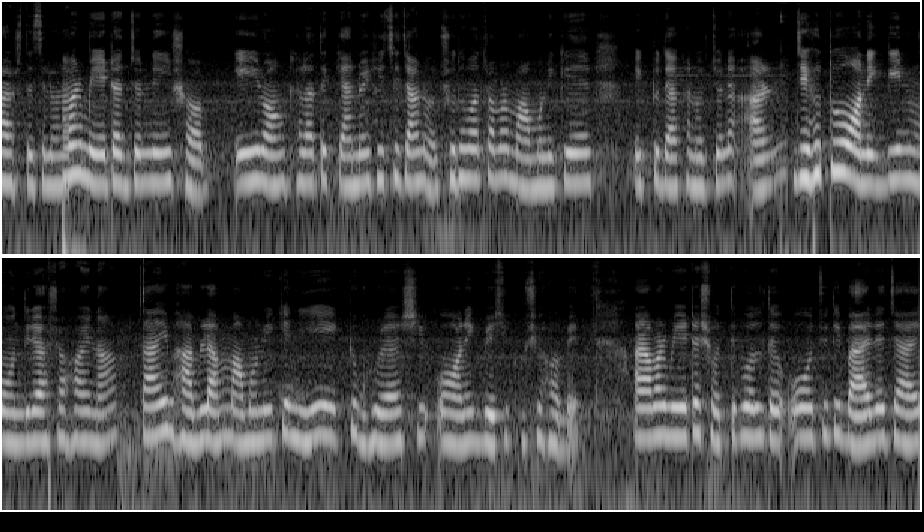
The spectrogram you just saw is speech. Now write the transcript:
হাসতেছিল না। আমার মেয়েটার জন্যই সব। এই রং খেলাতে কেন এসেছি জানো? শুধুমাত্র আমার মামনিকে একটু দেখানোর জন্য। আর যেহেতু অনেক দিন মন্দিরে আসা হয় না, তাই ভাবলাম মামনিকে নিয়ে একটু ঘুরে আসি, ও অনেক বেশি খুশি হবে। আর আমার মেয়েটা সত্যি বলতে, ও যদি বাইরে যায়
